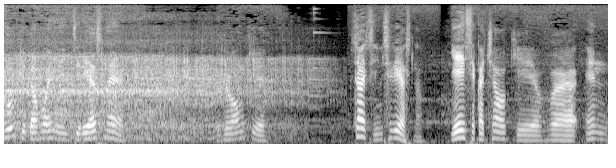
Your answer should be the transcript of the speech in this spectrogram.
Звуки довольно интересные. Громкие. Кстати, интересно. Если качалки в Эн...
